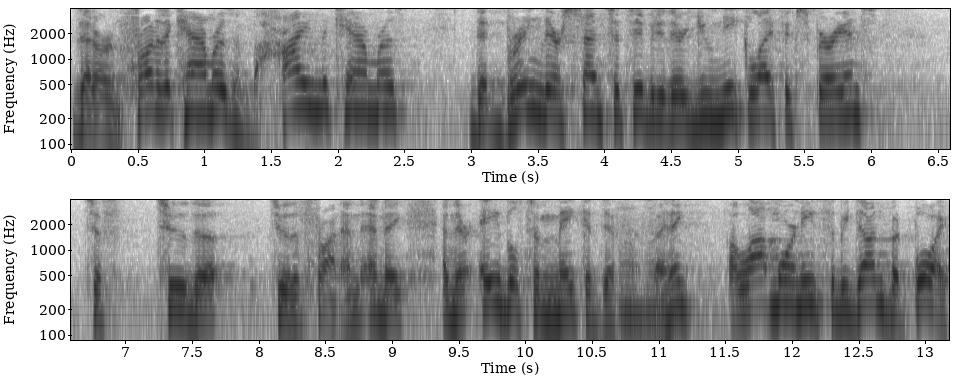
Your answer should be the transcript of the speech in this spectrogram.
that are in front of the cameras and behind the cameras that bring their sensitivity, their unique life experience to, to, the, to the front. And, and, they, and they're able to make a difference. I think a lot more needs to be done, but boy,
